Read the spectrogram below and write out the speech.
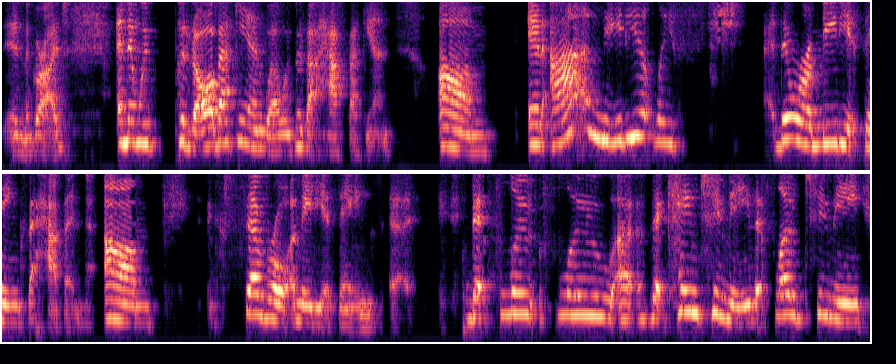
in the garage. And then we put it all back in. Well, we put about half back in. Um, and I immediately, there were immediate things that happened. Um, several immediate things that flew flew uh, that came to me that flowed to me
